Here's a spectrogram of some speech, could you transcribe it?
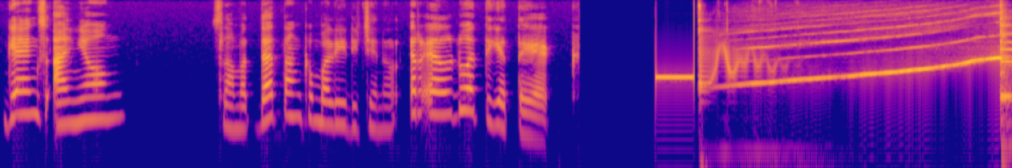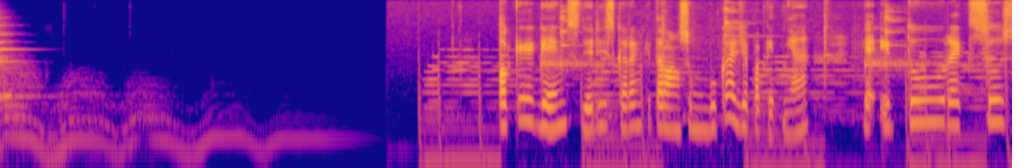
Gengs, Anyong. Selamat datang kembali di channel RL23 Tech. Oke gengs, jadi sekarang kita langsung buka aja paketnya yaitu Rexus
